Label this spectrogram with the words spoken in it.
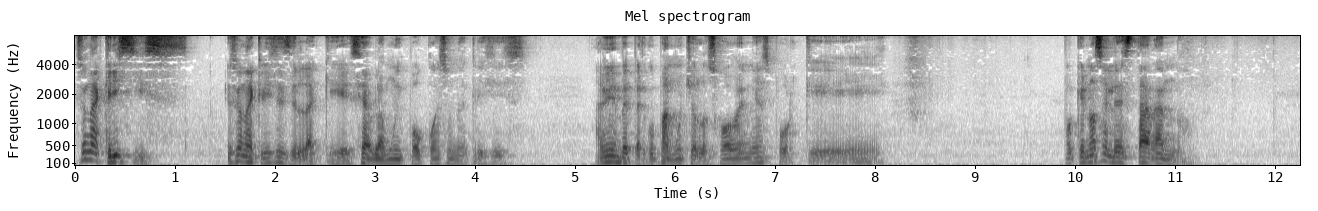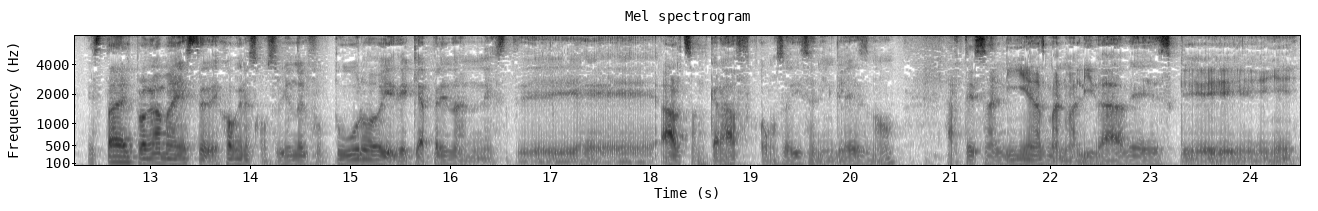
Es una crisis, es una crisis de la que se habla muy poco, es una crisis a mí me preocupan mucho los jóvenes porque porque no se les está dando. Está el programa este de jóvenes construyendo el futuro y de que aprendan este arts and craft, como se dice en inglés, ¿no? Artesanías, manualidades, que,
